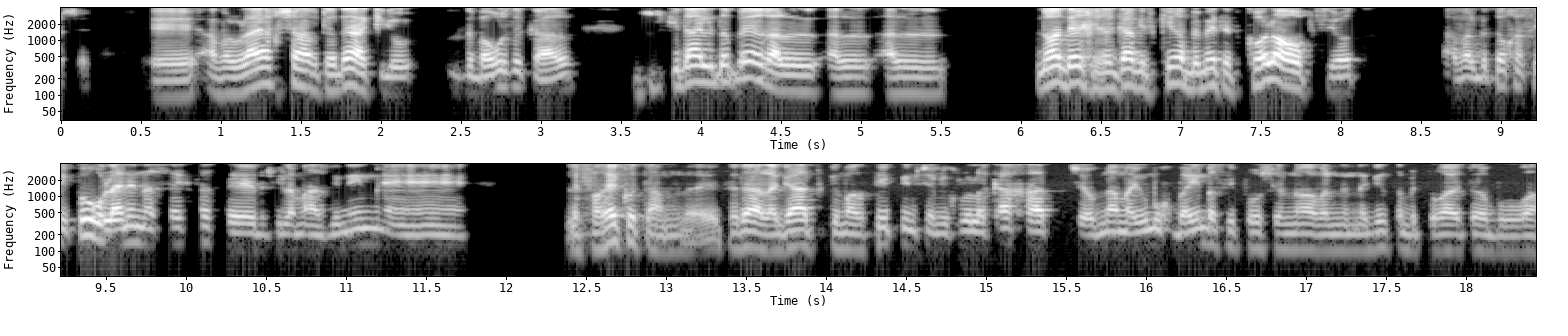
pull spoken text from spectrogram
ש... אה, אבל אולי עכשיו, אתה יודע, כאילו, זה ברור שזה קל, אני חושב שכדאי לדבר על... על, על... נועה דרך אגב הזכירה באמת את כל האופציות, אבל בתוך הסיפור אולי ננסה קצת בשביל המאזינים לפרק אותם, אתה יודע, לגעת, כלומר טיפים שהם יוכלו לקחת, שאומנם היו מוחבאים בסיפור של נועה, אבל נגיד אותם בצורה יותר ברורה.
